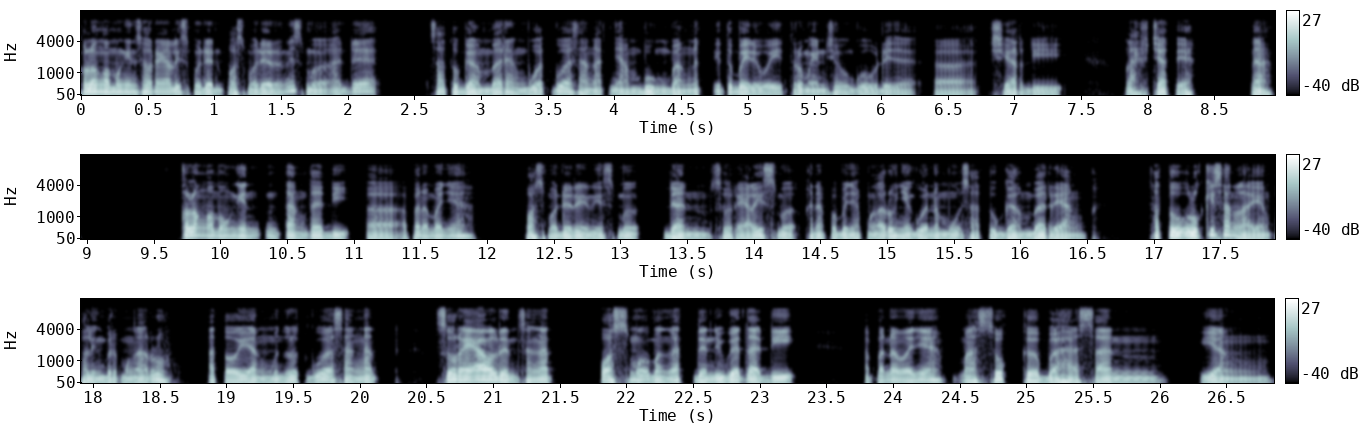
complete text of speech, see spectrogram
kalau ngomongin surrealisme dan postmodernisme ada satu gambar yang buat gua sangat nyambung banget. Itu by the way Truman Show gue udah eh, share di live chat ya. Nah, kalau ngomongin tentang tadi eh, apa namanya postmodernisme dan surrealisme, kenapa banyak pengaruhnya? Gue nemu satu gambar yang satu lukisan lah yang paling berpengaruh atau yang menurut gue sangat surreal dan sangat posmo banget dan juga tadi apa namanya masuk ke bahasan yang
